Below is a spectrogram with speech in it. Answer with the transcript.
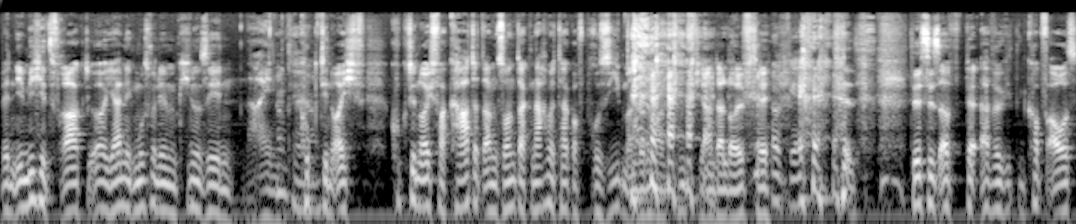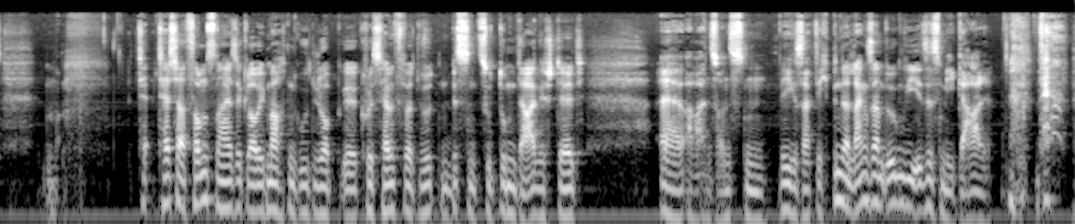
wenn ihr mich jetzt fragt, oh Janik, muss man den im Kino sehen? Nein, Okay, guckt ja. ihn euch, guckt ihn euch verkartet am Sonntagnachmittag auf Pro 7 an, wenn mal in fünf Jahren da läuft. Hey. Okay. Das ist auf, auf den Kopf aus. T- Tessa Thompson heißt er, glaube ich, macht einen guten Job. Äh, Chris Hemsworth wird ein bisschen zu dumm dargestellt. Äh, aber ansonsten, wie gesagt, ich bin da langsam, irgendwie ist es mir egal.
